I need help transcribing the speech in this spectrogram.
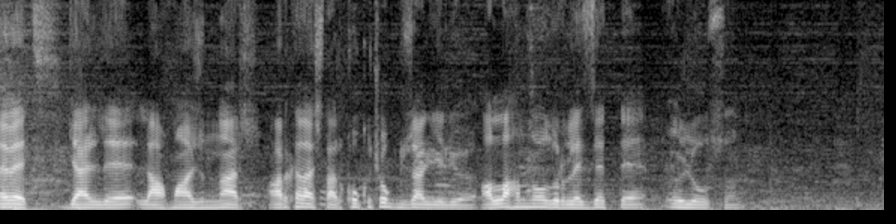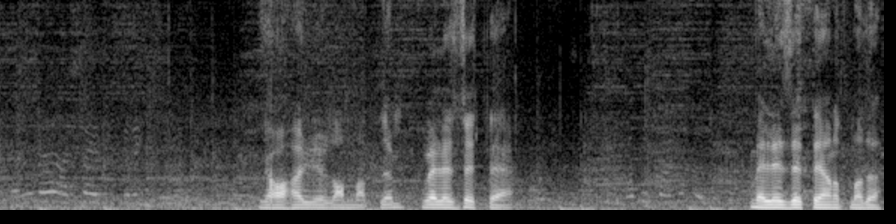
Evet geldi lahmacunlar. Arkadaşlar koku çok güzel geliyor. Allah'ım ne olur lezzet de öyle olsun. Ya her yeri anlattım ve lezzet de ve lezzet de yanıtmadı.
